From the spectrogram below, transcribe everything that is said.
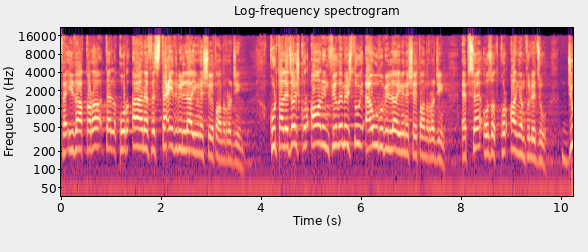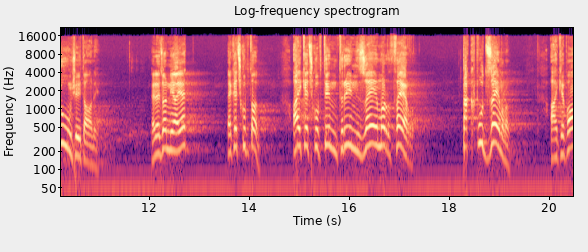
Fa idha qara'ta al-Qur'ana fasta'idh billahi min ash-shaytan ar-rajim. Kur ta lexosh Kur'anin fillimisht thuj a'udhu billahi min ash-shaytan ar-rajim. E pse o Zot Kur'an jam tu lexu? Gjun shejtani. E lexon një ajet, E keqkupton Ai keqkuptim të rri në zemër therrë Ta këput zemrën A i ke pa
